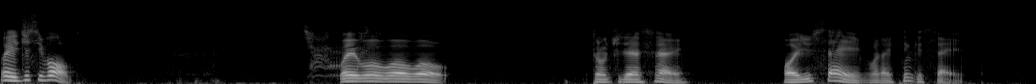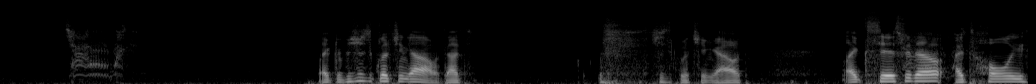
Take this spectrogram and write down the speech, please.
Wait, it just evolved. Wait, whoa, whoa, whoa. Don't you dare say. Or are you saying what I think is saying? Like, if it's just glitching out, that's... just glitching out. Like, seriously though, I totally...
